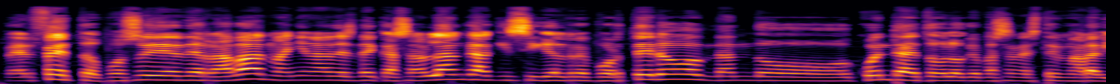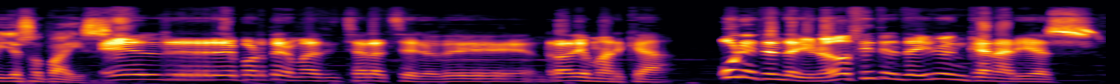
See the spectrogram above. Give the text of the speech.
Perfecto, pues hoy desde Rabat, mañana desde Casablanca, aquí sigue el reportero dando cuenta de todo lo que pasa en este maravilloso país. El reportero más dicharachero de Radio Marca. 1.31, 12 y 31 en Canarias.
